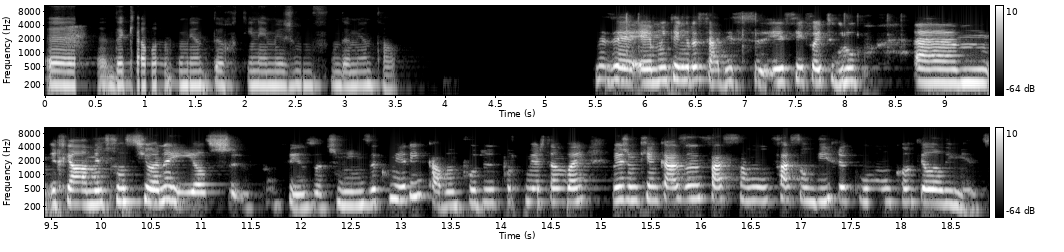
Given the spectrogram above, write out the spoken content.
uh, daquele momento da rotina é mesmo fundamental. Mas é, é muito engraçado esse, esse efeito grupo um, realmente funciona e eles vêem os outros meninos a comer e acabam por, por comer também, mesmo que em casa façam, façam birra com, com aquele alimento.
